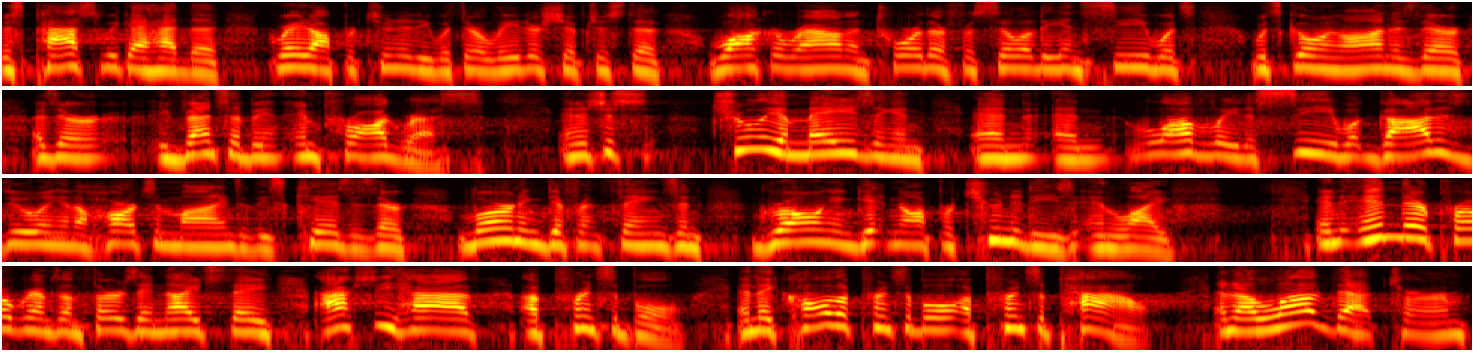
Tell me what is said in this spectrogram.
this past week, I had the great opportunity with their leadership just to walk around and tour their facility and see what's, what's going on as their, as their events have been in progress. And it's just truly amazing and, and, and lovely to see what God is doing in the hearts and minds of these kids as they're learning different things and growing and getting opportunities in life. And in their programs on Thursday nights, they actually have a principal, and they call the principal a principal. And I love that term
